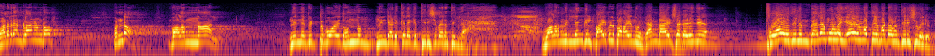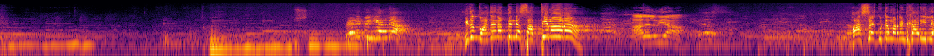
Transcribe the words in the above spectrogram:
വളരാൻ പ്ലാൻ ഉണ്ടോ? ഉണ്ടോ? വളർന്നാൽ നിന്നെ വിട്ടുപോയതൊന്നും നിന്റെ അടുക്കലേക്ക് തിരിച്ചു വരത്തില്ല. വളർന്നില്ലെങ്കിൽ ബൈബിൾ പറയുന്നു രണ്ടാഴ്ച കഴിഞ്ഞ് പോയതിലും ബലമുള്ള ഏഴെണ്ണത്തെയും മട്ടവൻ തിരിച്ചു വരും. പേടിപ്പിക്കുകയല്ല. ഇത് വചനത്തിന്റെ സത്യമാണ്. ഫാസ്റ്ററെ കുറ്റം പറഞ്ഞിട്ട് കാര്യമില്ല.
